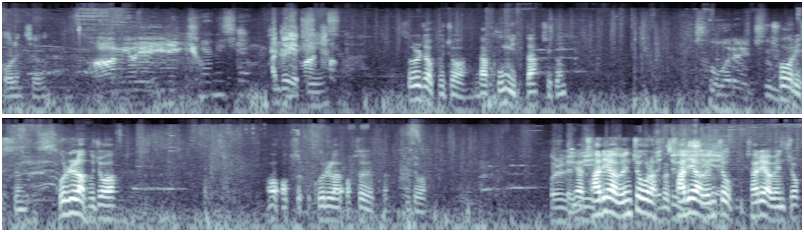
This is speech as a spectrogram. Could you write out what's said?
오른쪽. 남은 시간 한쪽 개피 솔저 부조화. 나 궁 있다 지금. 초월을. 초월 있음. 고릴라 부조화. 어 없어 고릴라 없어졌다. 부조화. 원래 야 위- 자리야 왼쪽으로 왔어. 왼쪽 자리야 왼쪽 자리야 왼쪽.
